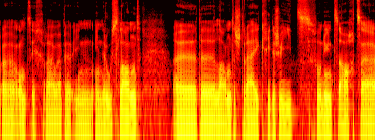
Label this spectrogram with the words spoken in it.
äh, und sicher auch eben in, in Russland. Äh, der Landesstreik in der Schweiz von 1918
